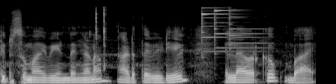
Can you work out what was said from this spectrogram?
ടിപ്സുമായി വീണ്ടും കാണാം. അടുത്ത വീഡിയോയിൽ എല്ലാവർക്കും ബായ്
